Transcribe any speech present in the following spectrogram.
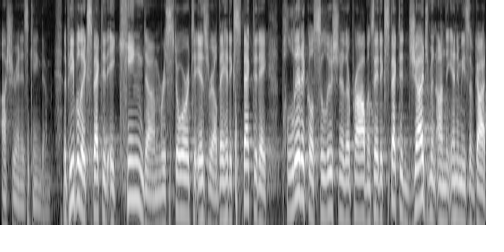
usher in his kingdom. The people had expected a kingdom restored to Israel. They had expected a political solution to their problems. They had expected judgment on the enemies of God.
